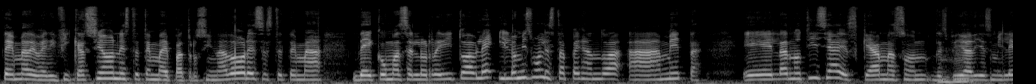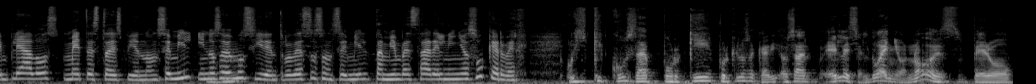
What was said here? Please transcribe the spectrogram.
tema de verificación, este tema de patrocinadores, este tema de cómo hacerlo redituable, y lo mismo le está pegando a, a Meta. Eh, la noticia es que Amazon despidió a 10 mil empleados, Meta está despidiendo 11 mil, y no sabemos si dentro de esos 11 mil también va a estar el niño Zuckerberg. Oye, qué cosa, ¿por qué? ¿Por qué lo sacaría? O sea, él es el dueño, ¿no? Es, pero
